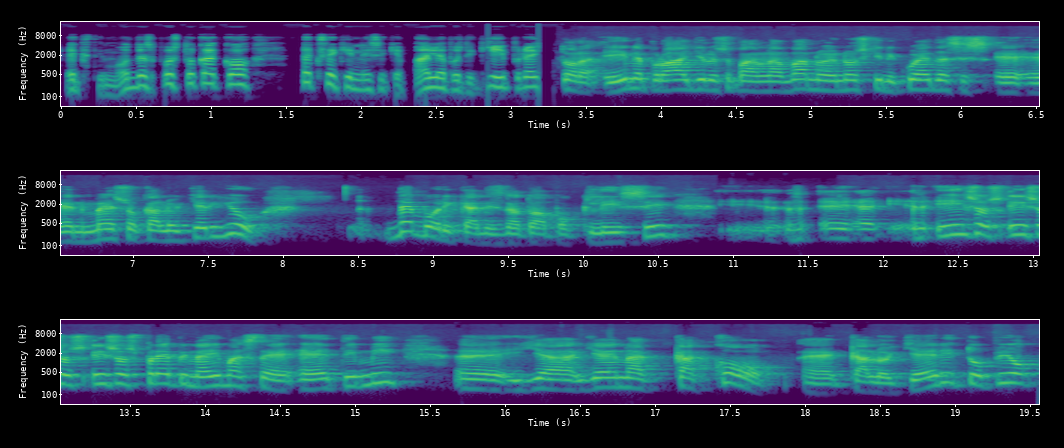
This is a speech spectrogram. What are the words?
εκτιμώντας πως το κακό θα ξεκινήσει και πάλι από την Κύπρο. Τώρα, είναι προάγγελος, επαναλαμβάνω, ενός κοινικού έντασης εν μέσω καλοκαιριού δεν μπορεί κανείς να το αποκλείσει. Ε, ε, ίσως, ίσως, ίσως πρέπει να είμαστε έτοιμοι ε, για, για ένα κακό καλοκαίρι το οποίο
